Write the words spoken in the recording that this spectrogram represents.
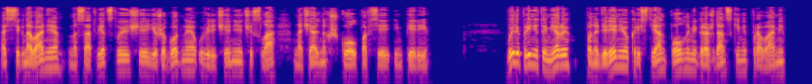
ассигнования на соответствующее ежегодное увеличение числа начальных школ по всей империи. Были приняты меры по наделению крестьян полными гражданскими правами,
